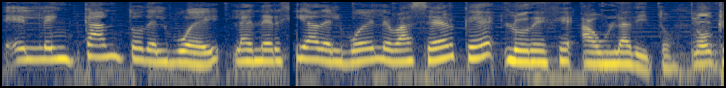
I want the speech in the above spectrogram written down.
el encanto del buey, la energía del buey le va a hacer que lo deje a un ladito. Ok,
